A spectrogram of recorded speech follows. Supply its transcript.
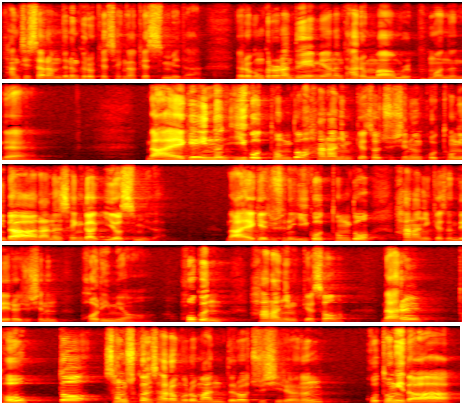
당시 사람들은 그렇게 생각했습니다. 여러분 그러나 느헤미야는 다른 마음을 품었는데 나에게 있는 이 고통도 하나님께서 주시는 고통이다라는 생각이었습니다. 나에게 주시는 이 고통도 하나님께서 내려주시는 벌이며 혹은 하나님께서 나를 더욱더 성숙한 사람으로 만들어 주시려는 고통이다.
